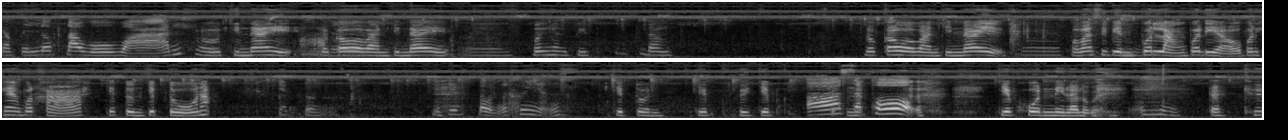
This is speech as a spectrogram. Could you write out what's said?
จะเป็นโรคเต้าเบาหวานเออกินได้ แล้วก็วานกินได้อืมเมื่อยังติดดังแล้วก็วานกินได้อืมเพราะว่าสิเป็นปวดหลังปวดเอวปวดแข้งปวดขา เจ็บตุนเจ็บโตนะเจ็บตนเจ็บตนคืออย่างเจ็บตุนเจ็บคือเจ็บอ๋อสะโพกเจ็บคนนี่ละลูกก็คือ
